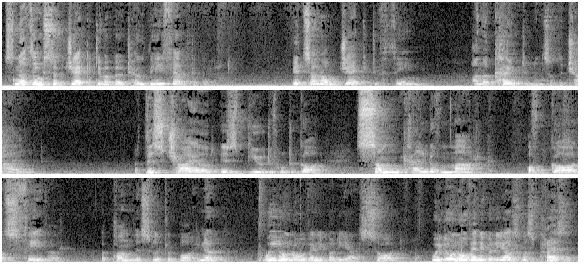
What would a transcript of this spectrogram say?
It's nothing subjective about how they felt about it, it's an objective thing on the countenance of the child. That this child is beautiful to God. Some kind of mark of God's favour upon this little boy. Now, we don't know if anybody else saw it. We don't know if anybody else was present.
